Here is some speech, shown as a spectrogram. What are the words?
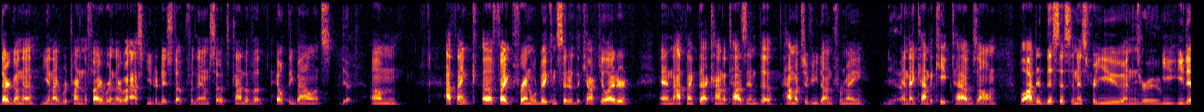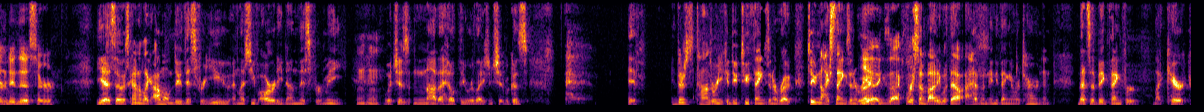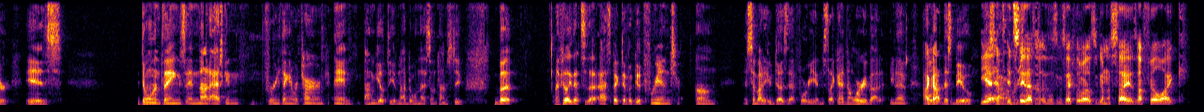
they're gonna you know return the favor and they're gonna ask you to do stuff for them. So it's kind of a healthy balance. Yeah. Um, I think a fake friend would be considered the calculator, and I think that kind of ties into how much have you done for me, Yeah. and they kind of keep tabs on. Well, I did this, this, and this for you, and True, you you didn't do this, or Yeah, so it's kind of like I won't do this for you unless you've already done this for me, mm-hmm. which is not a healthy relationship because if there's times where you can do two things in a row, two nice things in a row yeah, exactly. for somebody without having anything in return, and that's a big thing for like character is doing things and not asking for anything in return and i'm guilty of not doing that sometimes too but i feel like that's the aspect of a good friend um is somebody who does that for you and it's like ah, don't worry about it you know i Well, got this bill this Yeah, it's, it's see that's that's exactly what I was gonna say. Is I feel like,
